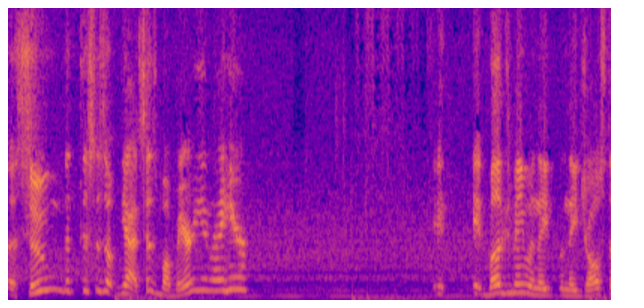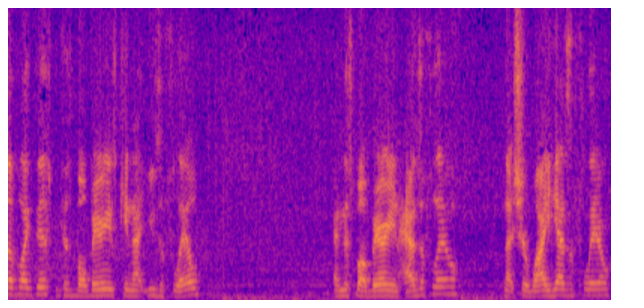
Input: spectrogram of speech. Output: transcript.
assume that this is a yeah. It says barbarian right here. It it bugs me when they when they draw stuff like this because barbarians cannot use a flail, and this barbarian has a flail. Not sure why he has a flail.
